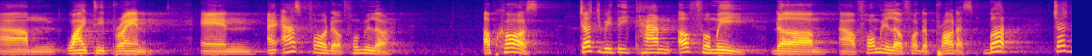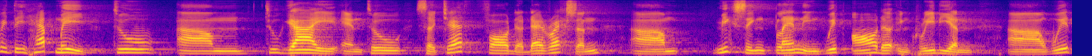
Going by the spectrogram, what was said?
um, YT brand. And I asked for the formula. Of course, ChatGPT can offer me the uh, formula for the products. But ChatGPT helped me to, um, to guide and to suggest for the direction, um, mixing, blending with all the ingredients, uh, with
